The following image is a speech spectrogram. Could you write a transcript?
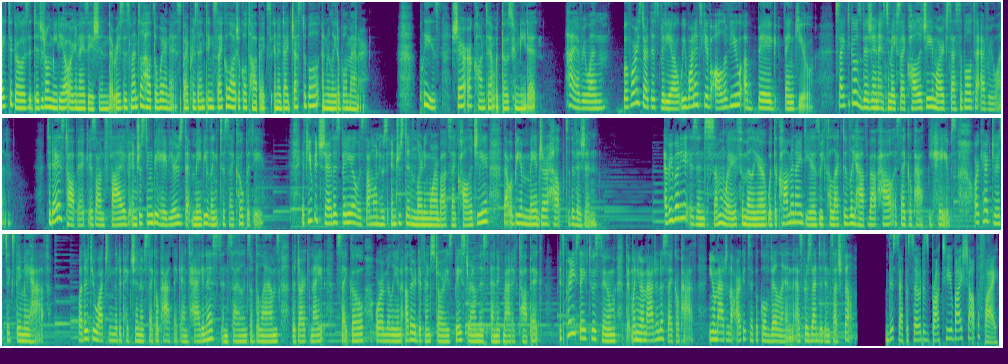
Psych2Go is a digital media organization that raises mental health awareness by presenting psychological topics in a digestible and relatable manner. Please share our content with those who need it. Hi, everyone. Before we start this video, we wanted to give all of you a big thank you. Psych2Go's vision is to make psychology more accessible to everyone. Today's topic is on five interesting behaviors that may be linked to psychopathy. If you could share this video with someone who's interested in learning more about psychology, that would be a major help to the vision. Everybody is in some way familiar with the common ideas we collectively have about how a psychopath behaves or characteristics they may have. Whether through watching the depiction of psychopathic antagonists in Silence of the Lambs, The Dark Knight, Psycho, or a million other different stories based around this enigmatic topic, it's pretty safe to assume that when you imagine a psychopath, you imagine the archetypical villain as presented in such films. This episode is brought to you by Shopify.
